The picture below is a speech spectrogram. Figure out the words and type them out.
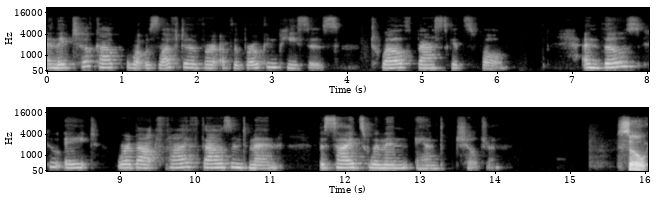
And they took up what was left over of the broken pieces twelve baskets full. And those who ate were about 5,000 men, besides women and children. So,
